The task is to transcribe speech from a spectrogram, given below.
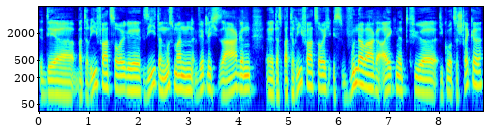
der Batteriefahrzeuge sieht, dann muss man wirklich sagen, äh, das Batteriefahrzeug ist wunderbar geeignet für die kurze Strecke.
